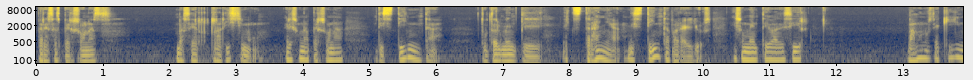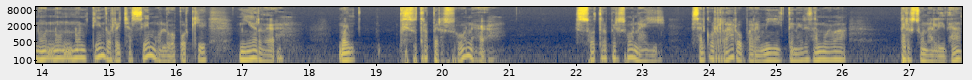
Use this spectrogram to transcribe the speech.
para esas personas va a ser rarísimo. Eres una persona distinta, totalmente extraña, distinta para ellos. Y su mente va a decir, vámonos de aquí, no, no, no entiendo, rechacémoslo, porque mierda, no, es otra persona, es otra persona y es algo raro para mí tener esa nueva personalidad,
